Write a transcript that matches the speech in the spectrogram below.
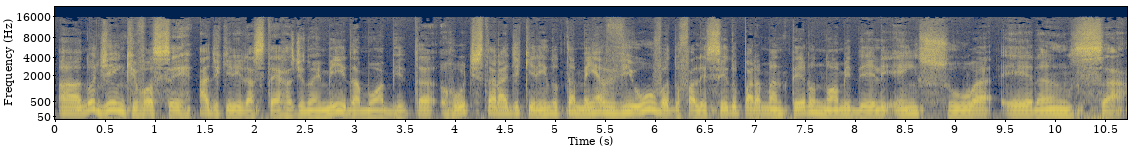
Uh, no dia em que você adquirir as terras de Noemi, da Moabita, Ruth estará adquirindo também a viúva do falecido para manter o nome dele em sua herança.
